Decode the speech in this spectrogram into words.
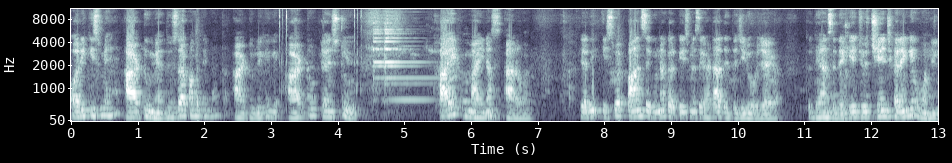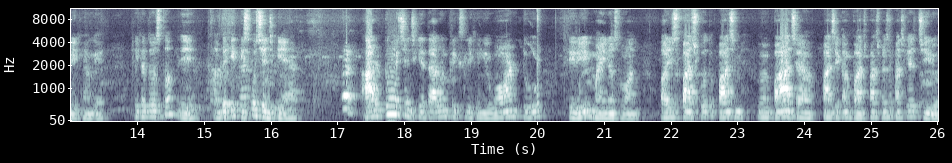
और एक इसमें है आर टू में दूसरा पंक्ति में तो आर टू लिखेंगे। R two tends to five minus R one यदि इसमें पाँच से गुना करके इसमें से घटा दें तो ज़ीरो हो जाएगा। तो ध्यान से देखिए, जो चेंज करेंगे, वही लिखेंगे ठीक है दोस्तों? ये, अब देखिए किसको चेंज किए हैं। आर टू में चेंज किया था आर वन फिक्स लिखेंगे। One two three minus one और इस पाँच को तो पाँच में, पाँच पाँच एकम पाँच पाँच में से पाँच किया, ज़ीरो।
